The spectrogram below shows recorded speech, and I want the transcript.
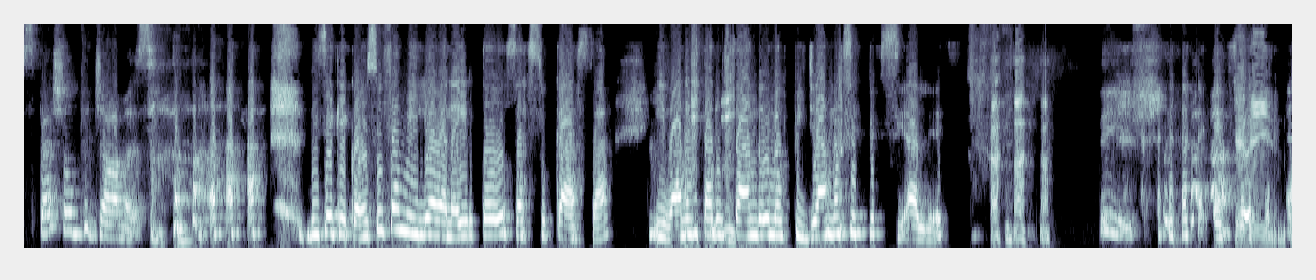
special pajamas. Dice que con su familia van a ir todos a su casa y van a estar usando unos pijamas especiales. Qué lindo.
